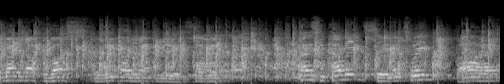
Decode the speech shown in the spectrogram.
we've had enough of us, and we've had enough of you. So, uh, thanks for coming. See you next week. Bye.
